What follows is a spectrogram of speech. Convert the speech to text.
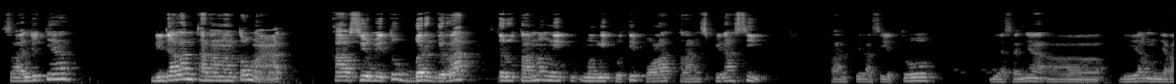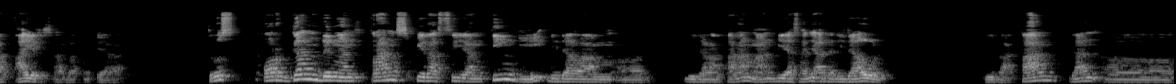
Selanjutnya, di dalam tanaman tomat, kalsium itu bergerak terutama mengikuti pola transpirasi transpirasi itu biasanya uh, dia menyerap air sahabat mutiara. Terus organ dengan transpirasi yang tinggi di dalam uh, di dalam tanaman biasanya ada di daun, di batang dan uh,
